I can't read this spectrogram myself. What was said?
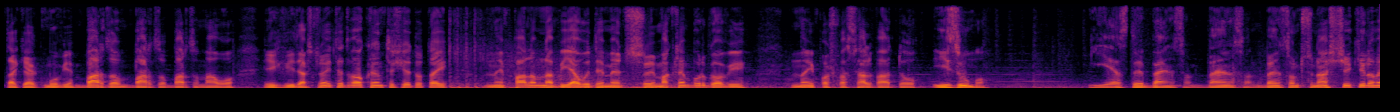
tak jak mówię, bardzo, bardzo, bardzo mało ich widać. No i te dwa okręty się tutaj palą, nabijały damage Mecklenburgowi, no i poszła salwa do Izumo. Jest Benson, Benson, Benson 13 km.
